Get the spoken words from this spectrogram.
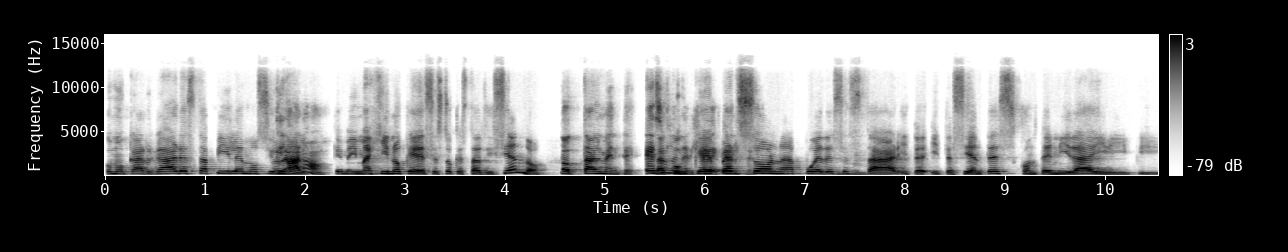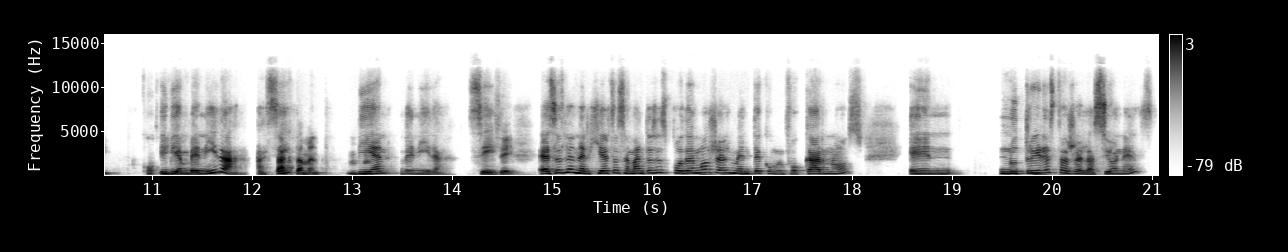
Como cargar esta pila emocional Claro. que me imagino que es esto que estás diciendo. Totalmente. O Esa sea, es con qué cáncer. persona puedes estar y te, y te sientes contenida y... Y, Y bienvenida. Así. Exactamente. Bienvenida. Sí. Sí. Esa es la energía de esta semana. Entonces podemos realmente como enfocarnos en nutrir estas relaciones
